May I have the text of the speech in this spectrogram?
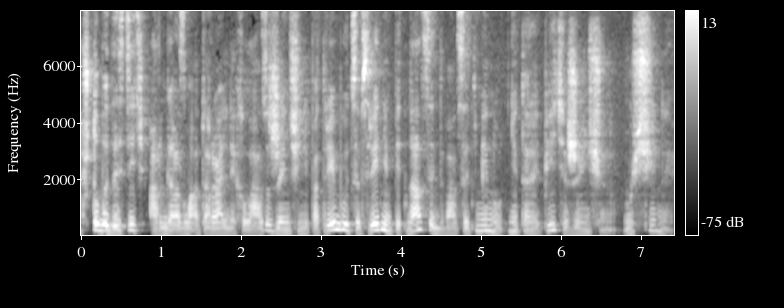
чтобы достичь оргазма от оральных лаз, женщине потребуется в среднем 15-20 минут. Не торопите женщину, мужчины.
